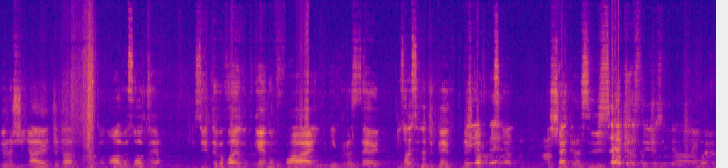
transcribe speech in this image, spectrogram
і розчиняєте та скала висока, і світи виходить ну такий, ну файний, такий красивий. Ну зовсім не такий в книжках ти? розказує. Та ще красивіше. Ще красивіше, я. Може.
